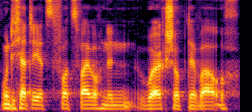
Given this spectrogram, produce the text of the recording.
Und ich hatte jetzt vor zwei Wochen einen Workshop, der war auch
